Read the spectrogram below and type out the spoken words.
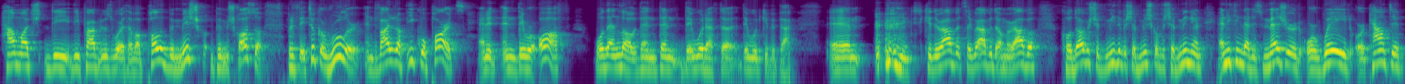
how much the, the property was worth. Of a. But if they took a ruler and divided up equal parts and it, and they were off, well then low, then then they would have to they would give it back. Um, anything that is measured or weighed or counted,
